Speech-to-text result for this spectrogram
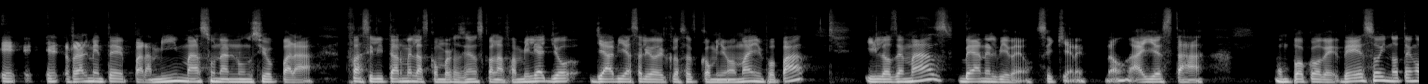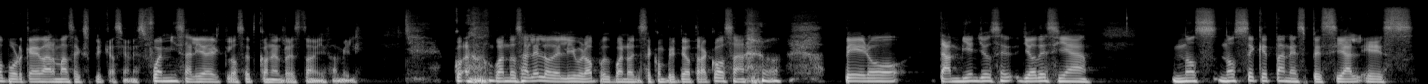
eh, eh, realmente para mí más un anuncio para facilitarme las conversaciones con la familia. Yo ya había salido del closet con mi mamá y mi papá y los demás vean el video si quieren, ¿no? Ahí está un poco de, eso y no tengo por qué dar más explicaciones. Fue mi salida del closet con el resto de mi familia. Cuando sale lo del libro, pues bueno, se convirtió otra cosa, pero también yo, yo decía, no, no sé qué tan especial es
